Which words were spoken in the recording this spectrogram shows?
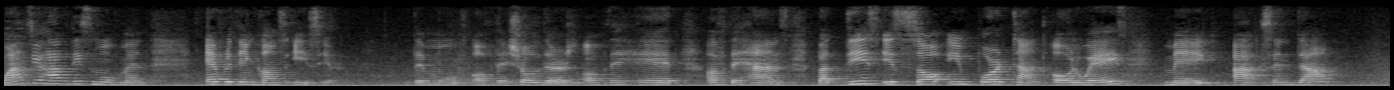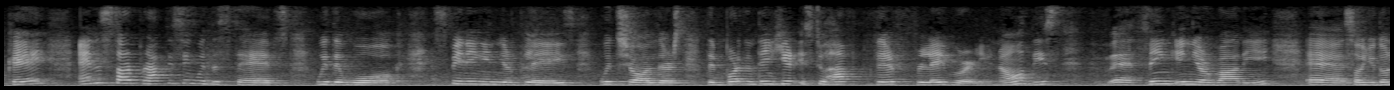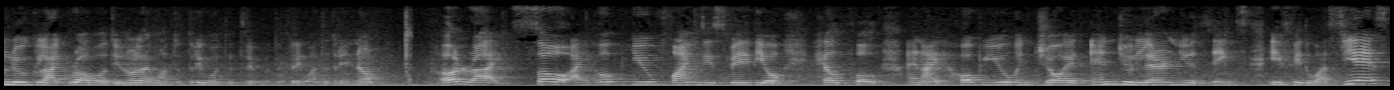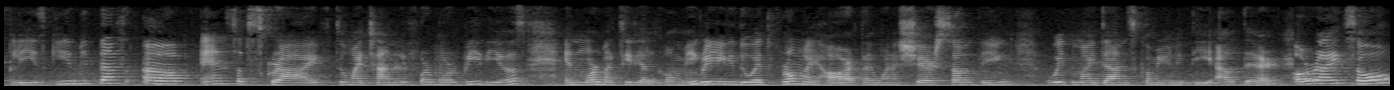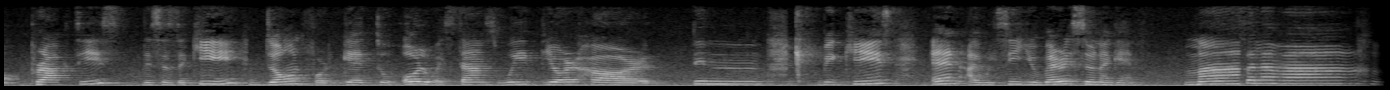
Once you have this movement, everything comes easier. The move of the shoulders, of the head, of the hands. But this is so important. Always make accent down. Okay? And start practicing with the steps, with the walk, spinning in your place, with shoulders. The important thing here is to have their flavor, you know? This uh, thing in your body uh, so you don't look like robot you know like one two three one two three one two three one two three no. All right so i hope you find this video helpful and i hope you enjoy it and you learn new things. If it was yes please give me thumbs up and subscribe to my channel for more videos and more material coming. Really do it from my heart. I want to share something with my dance community out there. All right so practice. This is the key. Don't forget to always dance with your heart Big kiss and i will see you very soon again. Ma salama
